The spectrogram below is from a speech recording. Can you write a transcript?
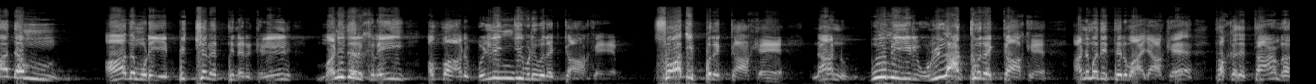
ஆதம். ஆதமுடைய பிச்சனத்தினர்கள் மனிதர்களை அவ்வாறு விழுங்கி விடுவதற்காக சோதிப்பதற்காக நான் பூமியில் உள்ளாக்குவதற்காக அனுமதி தருவாயாக பக்கத்து தாம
